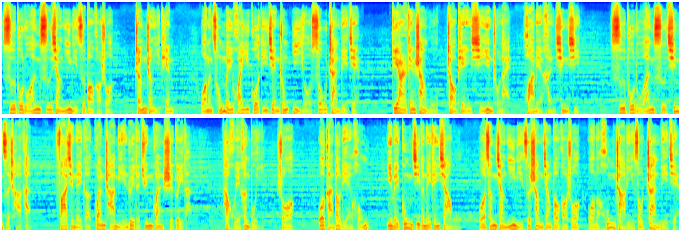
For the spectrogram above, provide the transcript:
斯普鲁恩斯向尼米兹报告说：“整整一天。”我们从没怀疑过敌舰中亦有艘战列舰。第二天上午，照片洗印出来，画面很清晰。斯普鲁恩斯亲自查看，发现那个观察敏锐的军官是对的。他悔恨不已，说：“我感到脸红，因为攻击的那天下午，我曾向尼米兹上将报告说，我们轰炸了一艘战列舰。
